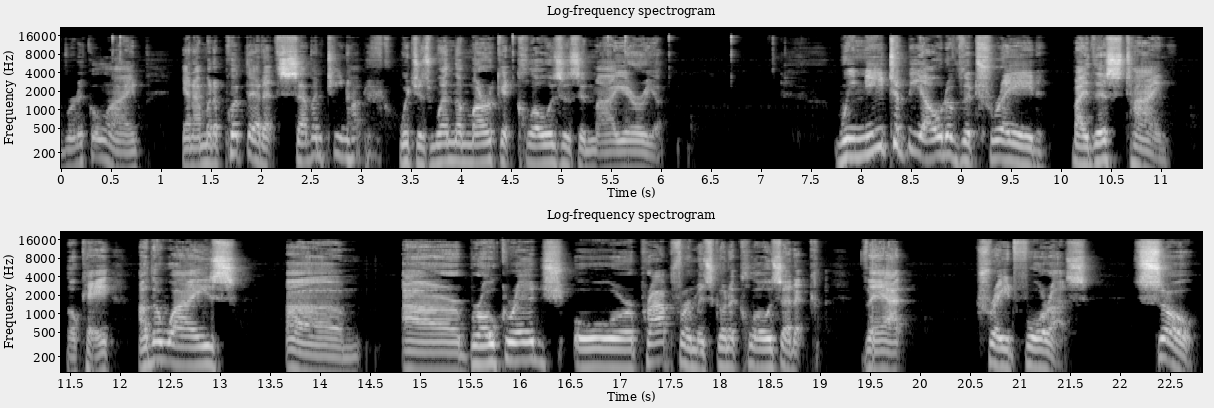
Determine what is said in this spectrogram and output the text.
Vertical line. And I'm going to put that at 1700, which is when the market closes in my area. We need to be out of the trade by this time, okay? Otherwise, um, our brokerage or prop firm is going to close at a, that trade for us. So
